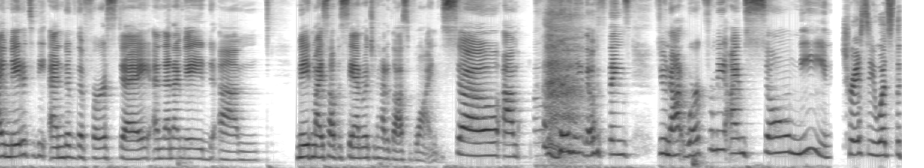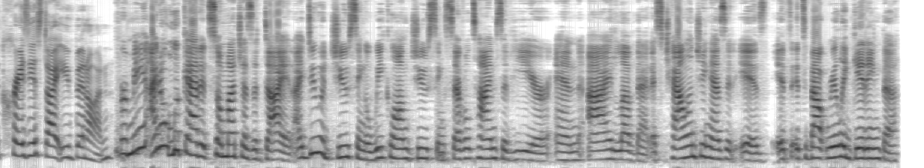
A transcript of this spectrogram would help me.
I made it to the end of the first day, and then I made, um, made myself a sandwich and had a glass of wine. So um, clearly, those things do not work for me. I'm so mean. Tracy, what's the craziest diet you've been on? For me, I don't look at it so much as a diet. I do a juicing, a week long juicing several times a year, and I love that. As challenging as it is, it's, it's about really getting the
